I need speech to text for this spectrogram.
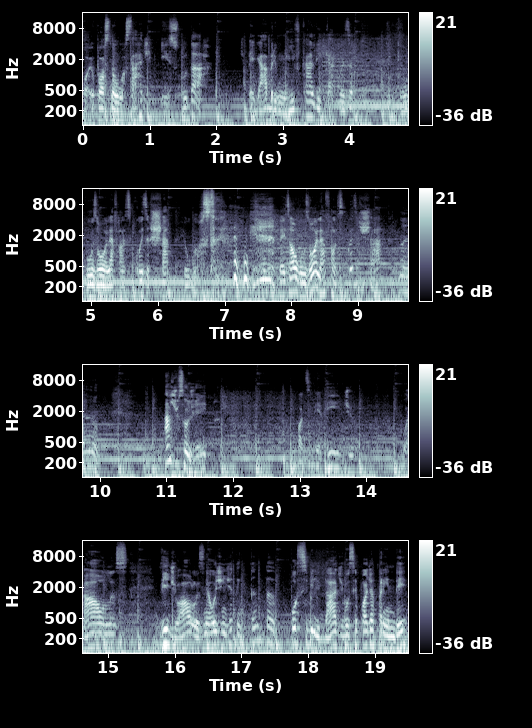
Eu posso não gostar de estudar, pegar, abrir um livro e ficar ali, que é a coisa alguns vão olhar e falar assim, coisa chata, eu gosto. Mas alguns vão olhar e falar assim, coisa chata. Não. Acha o seu jeito. Pode ser via vídeo, por aulas, vídeo aulas, né? Hoje em dia tem tanta possibilidade, você pode aprender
